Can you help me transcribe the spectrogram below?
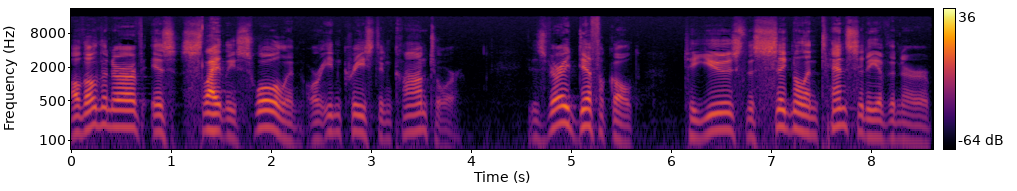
Although the nerve is slightly swollen or increased in contour, it is very difficult to use the signal intensity of the nerve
